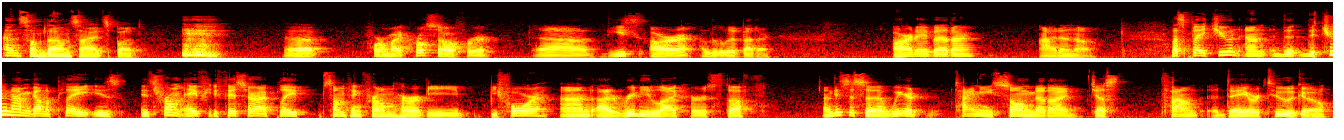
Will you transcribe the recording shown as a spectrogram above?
and some downsides. But uh, for my crossover, uh, these are a little bit better. Are they better? I don't know. Let's play tune, and the, the tune I'm gonna play is it's from de Visser. I played something from her be, before, and I really like her stuff. And this is a weird, tiny song that I just found a day or two ago,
